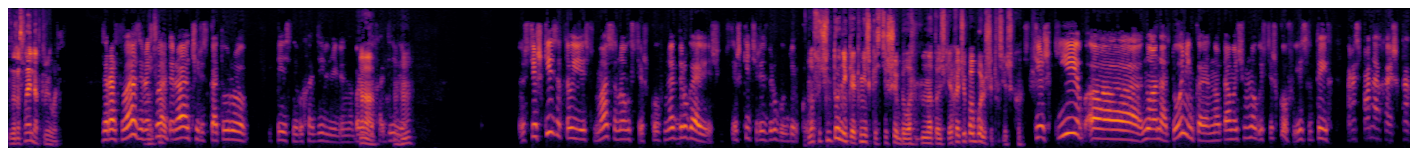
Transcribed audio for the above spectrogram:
Заросла или открылась? Заросла, заросла, заросла дыра, через которую песни выходили или наоборот а, заходили. Угу. Стишки зато есть, масса новых стишков. Но это другая вещь. Стишки через другую дырку. У нас очень тоненькая книжка стиши была на точке. Я хочу побольше книжку. Стишки, э, ну она тоненькая, но там очень много стишков. Если ты их распанахаешь как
